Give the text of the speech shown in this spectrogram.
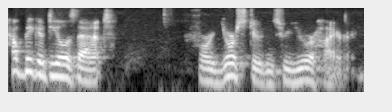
how big a deal is that for your students who you are hiring?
